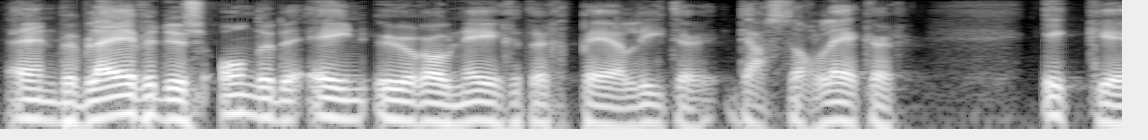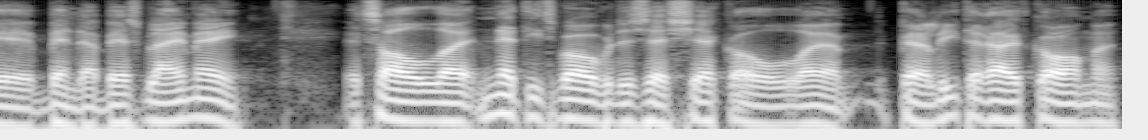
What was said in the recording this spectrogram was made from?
En we blijven dus onder de 1,90 euro per liter. Dat is toch lekker? Ik eh, ben daar best blij mee. Het zal uh, net iets boven de 6 shekel uh, per liter uitkomen.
